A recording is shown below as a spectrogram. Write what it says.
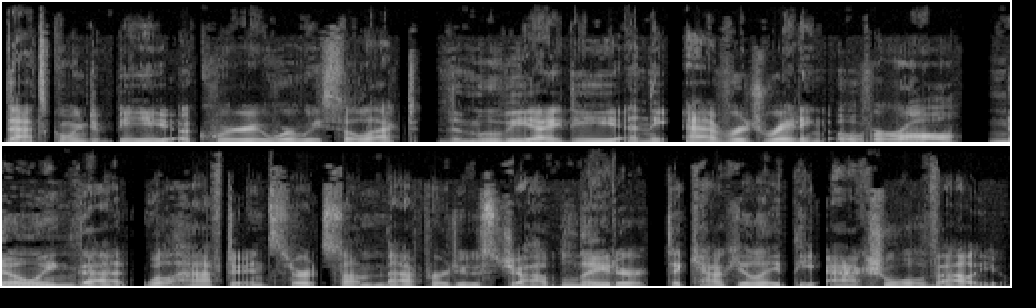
That's going to be a query where we select the movie ID and the average rating overall, knowing that we'll have to insert some MapReduce job later to calculate the actual value.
